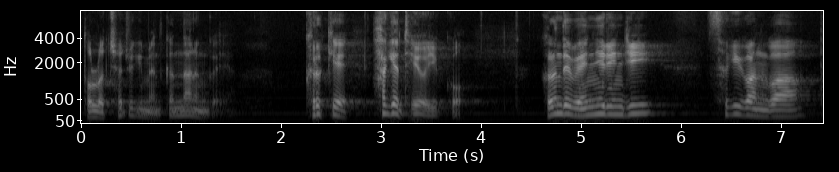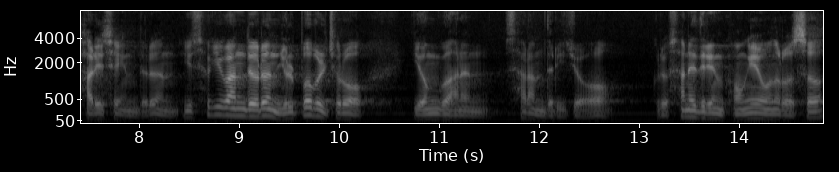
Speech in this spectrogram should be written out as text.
돌로 쳐 죽이면 끝나는 거예요. 그렇게 하게 되어 있고 그런데 웬일인지 서기관과 바리새인들은 이 서기관들은 율법을 주로 연구하는 사람들이죠. 그리고 사내들인 공회원으로서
